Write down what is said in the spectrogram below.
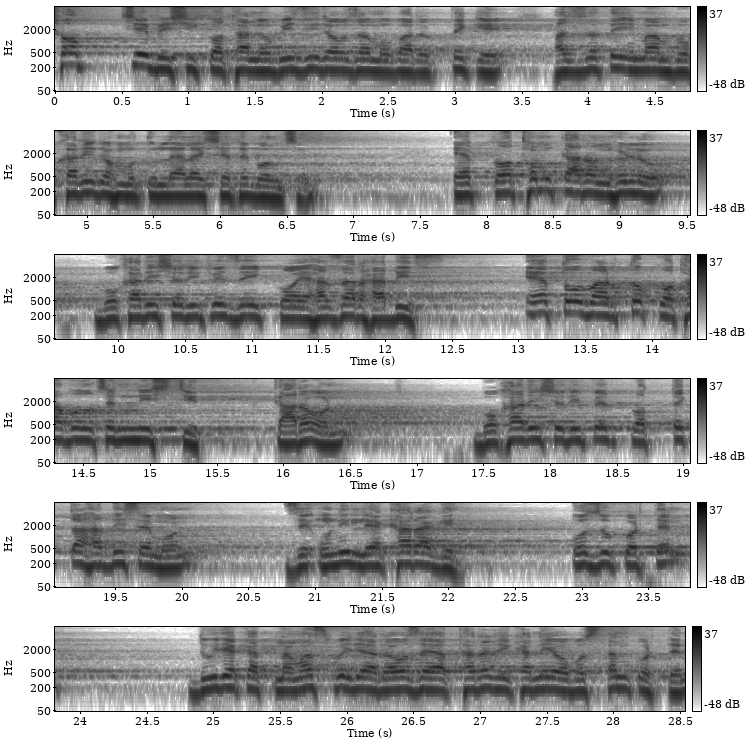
সবচেয়ে বেশি কথা নবীজি রওজা মোবারক থেকে হজরতে ইমাম বুখারি রহমতুল্লাহ আলাইর সাথে বলছেন। এর প্রথম কারণ হইল বোখারি শরীফে যেই কয় হাজার হাদিস, এতবার তো কথা বলছেন নিশ্চিত। কারণ বোখারি শরীফের প্রত্যেকটা হাদিস এমন যে উনি লেখার আগে অজু করতেন, দুই রেখাত নামাজ পড়িয়া রওজা আথারার এখানে অবস্থান করতেন।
